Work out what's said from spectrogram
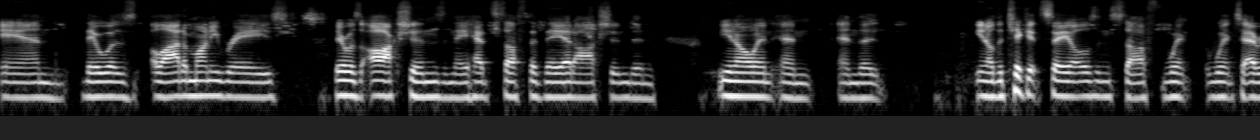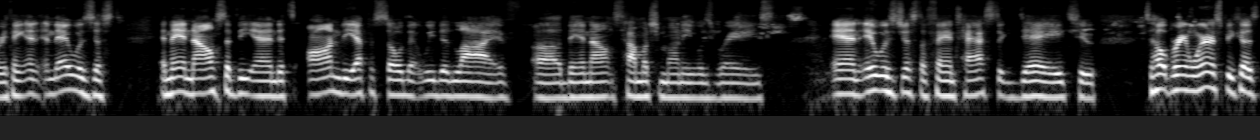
and there was a lot of money raised. There was auctions and they had stuff that they had auctioned and you know and and and the you know the ticket sales and stuff went went to everything. And and there was just and they announced at the end it's on the episode that we did live uh they announced how much money was raised. And it was just a fantastic day to to help bring awareness because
